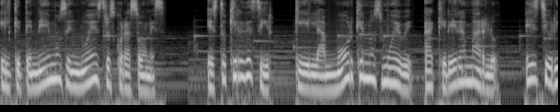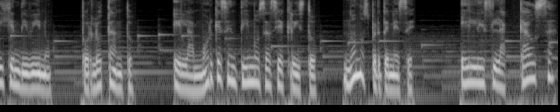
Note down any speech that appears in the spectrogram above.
el que tenemos en nuestros corazones. Esto quiere decir que el amor que nos mueve a querer amarlo es de origen divino. Por lo tanto, el amor que sentimos hacia Cristo no nos pertenece. Él es la causa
